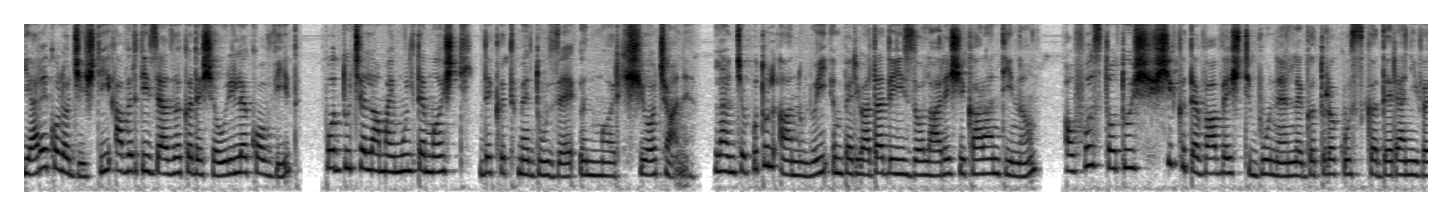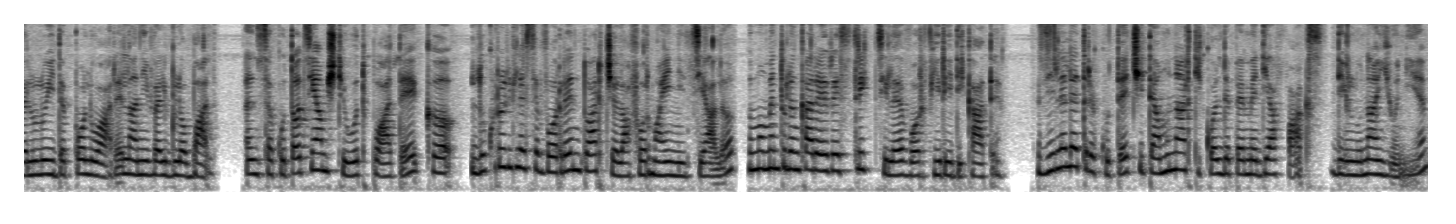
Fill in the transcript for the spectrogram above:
Iar ecologiștii avertizează că deșeurile COVID pot duce la mai multe măști decât meduze în mări și oceane. La începutul anului, în perioada de izolare și carantină, au fost totuși și câteva vești bune în legătură cu scăderea nivelului de poluare la nivel global. Însă cu toții am știut, poate, că lucrurile se vor reîntoarce la forma inițială în momentul în care restricțiile vor fi ridicate. Zilele trecute citeam un articol de pe Mediafax din luna iunie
